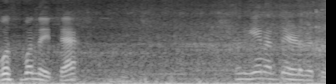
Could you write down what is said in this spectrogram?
ಬಸ್ ಬಂದೈತೆ. ಏನಂತ ಹೇಳ್ಬೇಕು?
